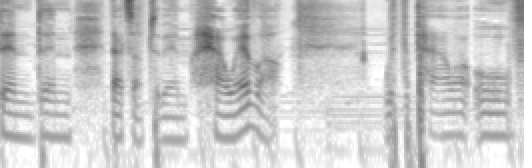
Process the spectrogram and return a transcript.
then then that's up to them. However with the power of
